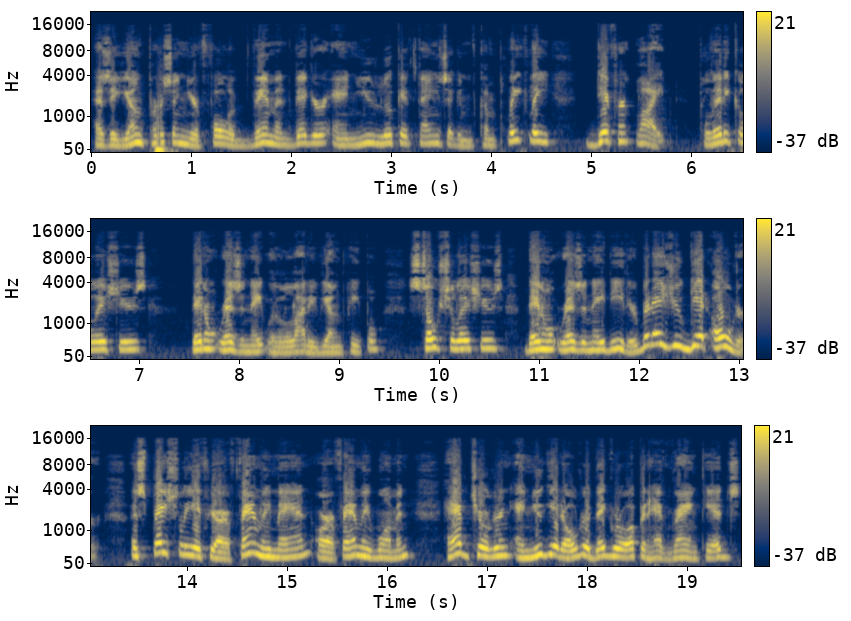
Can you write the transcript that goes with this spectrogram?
As a young person, you're full of vim and vigor, and you look at things in a completely different light. Political issues, they don't resonate with a lot of young people. Social issues, they don't resonate either. But as you get older, especially if you're a family man or a family woman, have children, and you get older, they grow up and have grandkids,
